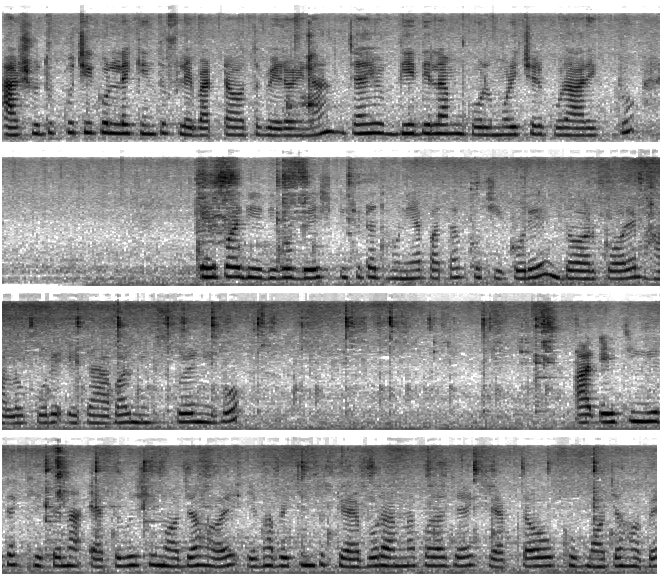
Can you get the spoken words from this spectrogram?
আর শুধু কুচি করলে কিন্তু ফ্লেভারটা অত বেরোয় না। যাই হোক, দিয়ে দিলাম গোলমরিচের গুঁড়া আর একটু এরপরে দিয়ে দিব বেশ কিছুটা ধনিয়া পাতা কুচি করে দেওয়ার পরে ভালো করে এটা আবার মিক্স করে নিব। আর এই চিংড়িটা খেতে না এত বেশি মজা হয়, এভাবে কিন্তু ক্র্যাবও রান্না করা যায় ক্র্যাবটাও খুব মজা হবে।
